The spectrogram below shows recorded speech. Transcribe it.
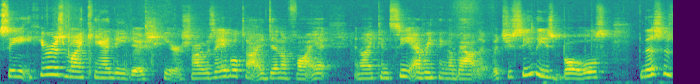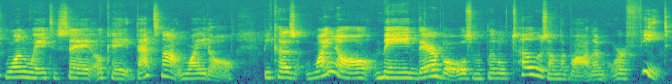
See, here's my candy dish here. So I was able to identify it and I can see everything about it. But you see these bowls? This is one way to say, okay, that's not Whitehall because Whitehall made their bowls with little toes on the bottom or feet.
